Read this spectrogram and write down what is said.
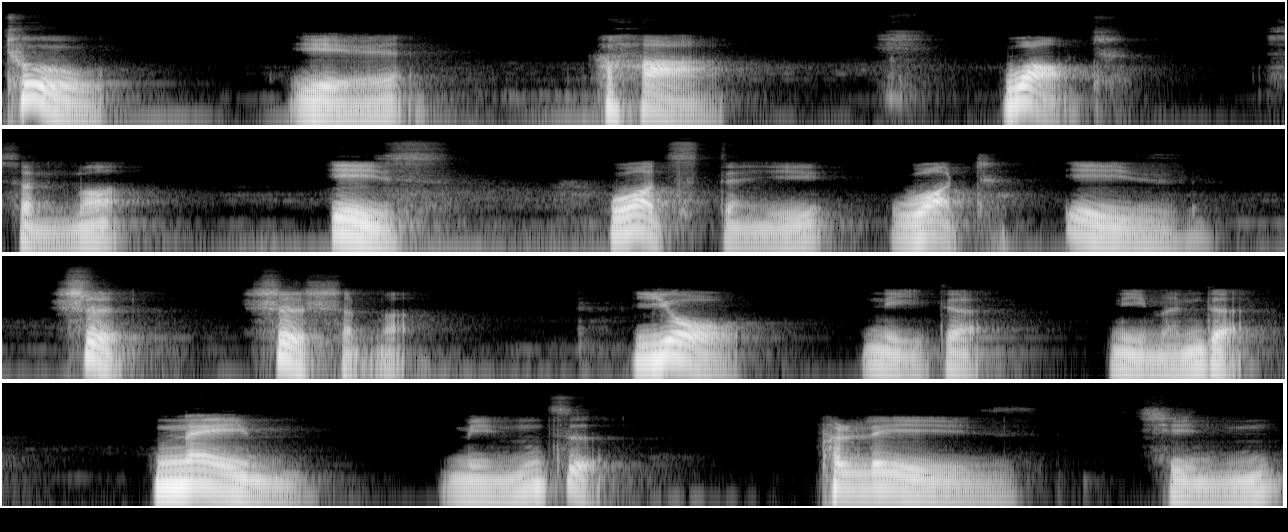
，Too 也，哈哈，What? 什么，Is。What 等于 What is 是是什么？Your 你的你们的 Name 名字 Please 请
